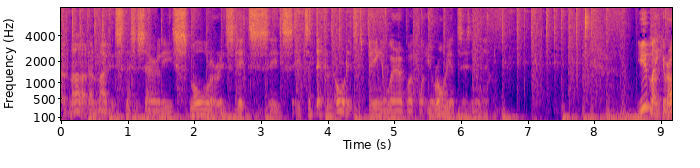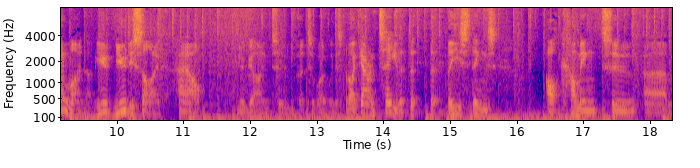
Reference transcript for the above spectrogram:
Don't know. I don't know if it's necessarily smaller. It's it's it's it's a different audience. It's being aware of what, your audience is, isn't it? You make your own mind up. You you decide how you're going to uh, to work with this. But I guarantee that that, that these things are coming to um,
